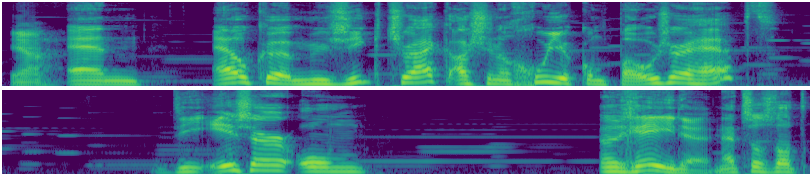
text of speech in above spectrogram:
Ja. En elke muziektrack, als je een goede composer hebt, die is er om een reden. Net zoals dat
